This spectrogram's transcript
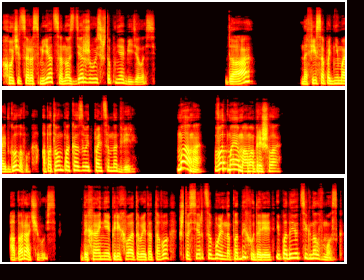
Хочется рассмеяться, но сдерживаюсь, чтоб не обиделась. «Да?» Нафиса поднимает голову, а потом показывает пальцем на дверь. «Мама! Вот моя мама пришла!» Оборачиваюсь. Дыхание перехватывает от того, что сердце больно по дых ударяет и подает сигнал в мозг.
